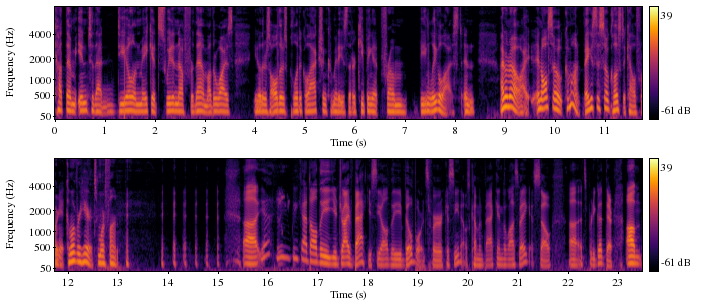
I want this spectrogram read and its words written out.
cut them into that deal and make it sweet enough for them. Otherwise, you know, there's all those political action committees that are keeping it from being legalized. And I don't know. I and also, come on, Vegas is so close to California. Come over here. It's more fun. Uh, yeah, we got all the. You drive back, you see all the billboards for casinos coming back into Las Vegas. So uh, that's pretty good there. Um,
